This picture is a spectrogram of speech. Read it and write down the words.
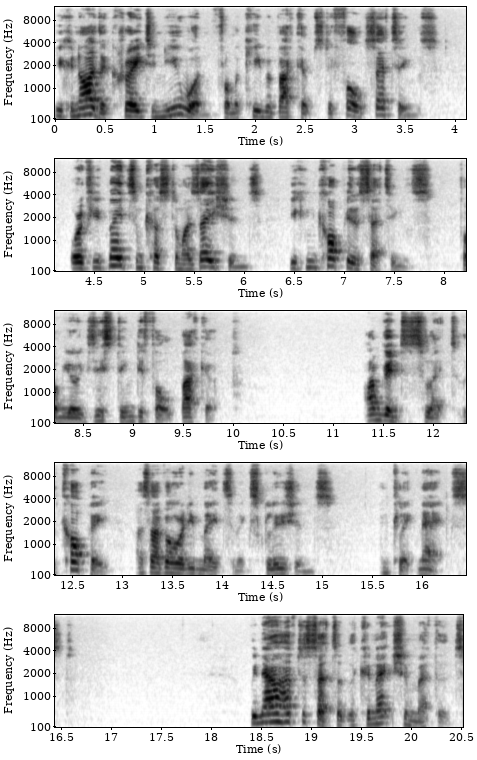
You can either create a new one from Akeeba Backup's default settings, or if you've made some customizations, you can copy the settings from your existing default backup. I'm going to select the copy as I've already made some exclusions and click Next. We now have to set up the connection method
